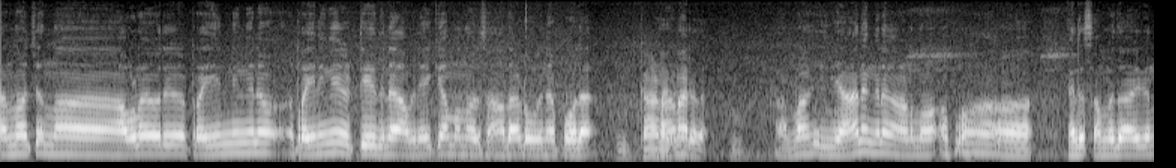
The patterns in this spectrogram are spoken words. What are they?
എന്ന് വെച്ചാൽ അവളെ ഒരു ട്രെയിനിങ്ങിന് ട്രെയിനിങ് കിട്ടി ഇതിനെ അഭിനയിക്കാൻ വന്ന ഒരു സാധാ ഡോവിനെ പോലെ കാണരുത്. കാരണം ഞാൻ എങ്ങനെ കാണുന്നു അപ്പോൾ എന്റെ സംവിധായകൻ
